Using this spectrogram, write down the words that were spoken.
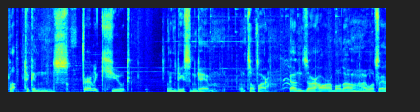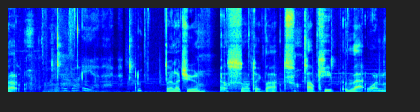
Plot thickens. Fairly cute and decent game so far. Guns are horrible though, I will say that. What have we got here then? So I let you. Yes, I'll take that. I'll keep that one.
